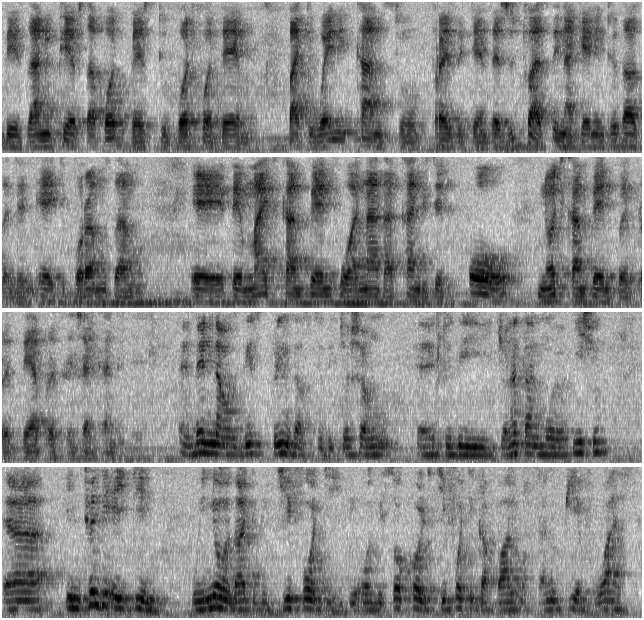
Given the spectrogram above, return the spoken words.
the zanu pf support base to vote for them but when it comes to presidents as it was seen again in 2008 bora musango uh, they might campaign for another candidate or not campaign for a pres their presidential candidate and then now this brings us to the joshua uh, to the jonathan moyo issue uh, in 2018 we know that the g40 the, or the so-called g40 gabal of zanu pf was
